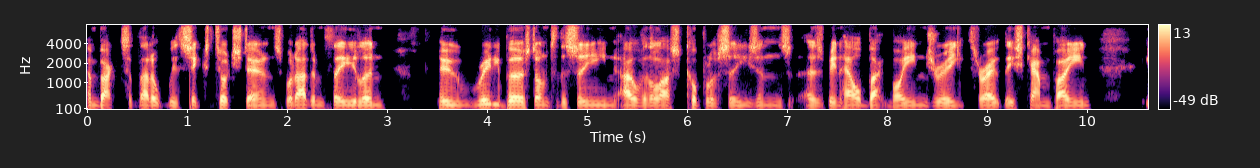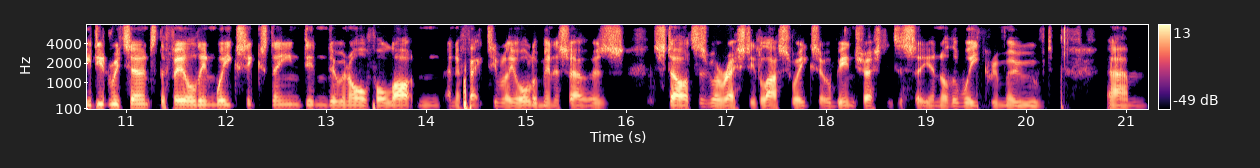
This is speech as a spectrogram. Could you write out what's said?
and backed that up with six touchdowns. But Adam Thielen, who really burst onto the scene over the last couple of seasons, has been held back by injury throughout this campaign. He did return to the field in week 16, didn't do an awful lot, and, and effectively all of Minnesota's starters were rested last week. So it'll be interesting to see another week removed um,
